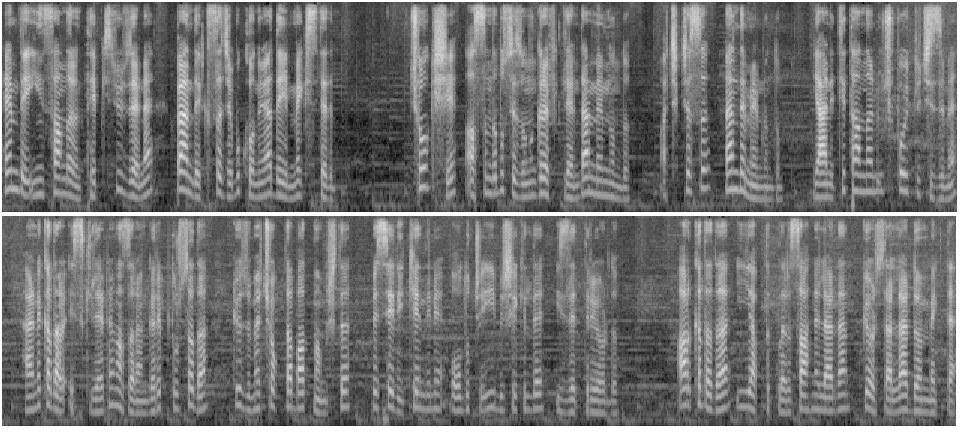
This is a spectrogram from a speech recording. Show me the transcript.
hem de insanların tepkisi üzerine ben de kısaca bu konuya değinmek istedim. Çoğu kişi aslında bu sezonun grafiklerinden memnundu. Açıkçası ben de memnundum. Yani Titanların 3 boyutlu çizimi her ne kadar eskilerine nazaran garip dursa da gözüme çok da batmamıştı ve seri kendini oldukça iyi bir şekilde izlettiriyordu. Arkada da iyi yaptıkları sahnelerden görseller dönmekte.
